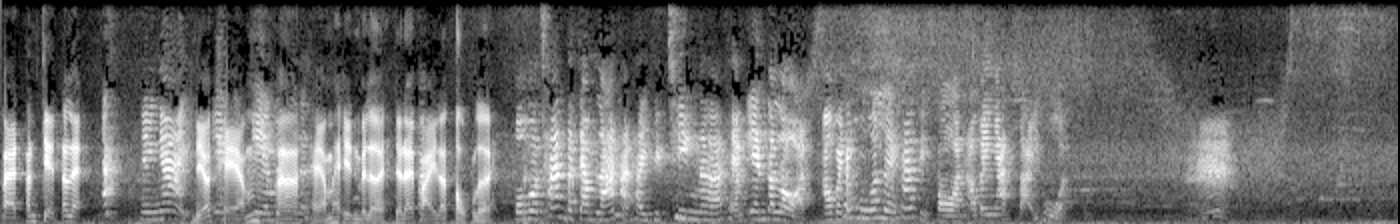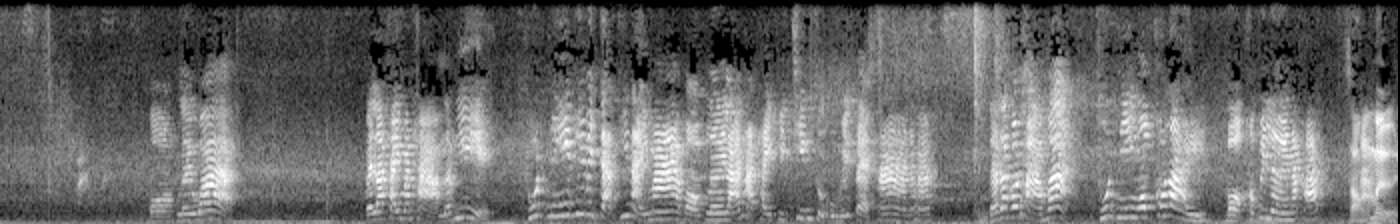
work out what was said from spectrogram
8,700นั่นแหละ ง่ายๆ เดี๋ยวแถม เกไปอ่า เลย แถมให้เอ็นไปเลย จะได้ไปแล้วตกเลย โปรโมชั่นประจำร้านหาไทยฟิชชิ่งนะคะ แถมเอ็นตลอด เอาไปทั้งม้วนเลย 50ปอนด์เอาไปงัดสายโหดอ่าบอกเลยว่า เวลาใครมาถามนะพี่ ชุดนี้พี่ไปจัดที่ไหนมาบอกเลยร้านหาไทยฟิชชิ่งสุขุมวิท85 นะคะ แล้วถ้าเขาถามว่าชุดนี้งบเท่าไหร่บอกเขาไปเลยนะคะสองหมื่น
